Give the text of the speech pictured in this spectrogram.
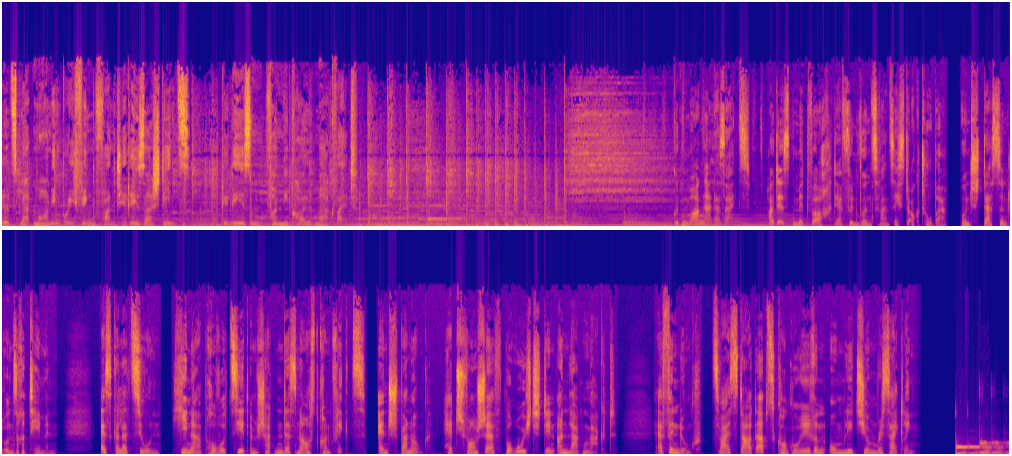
Handelsblatt Morning Briefing von Theresa Stiens. Gelesen von Nicole Markwald. Guten Morgen allerseits. Heute ist Mittwoch, der 25. Oktober. Und das sind unsere Themen. Eskalation. China provoziert im Schatten des Nahostkonflikts. Entspannung. Hedgefondschef beruhigt den Anlagenmarkt. Erfindung. Zwei Startups konkurrieren um Lithium Recycling.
